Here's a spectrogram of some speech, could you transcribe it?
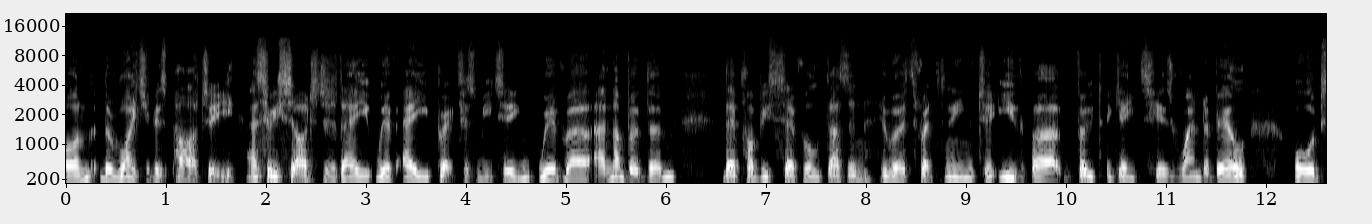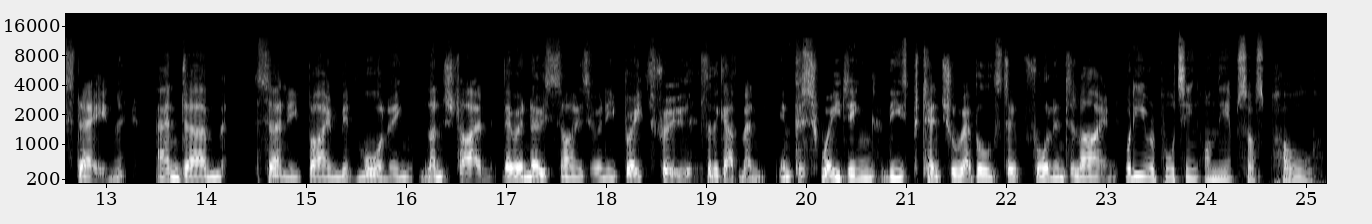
on the right of his party. And so he started today with a breakfast meeting with uh, a number of them. There are probably several dozen who are threatening to either vote against his Rwanda bill or abstain. And um, certainly by mid morning, lunchtime, there were no signs of any breakthrough for the government in persuading these potential rebels to fall into line. What are you reporting on the Ipsos poll?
